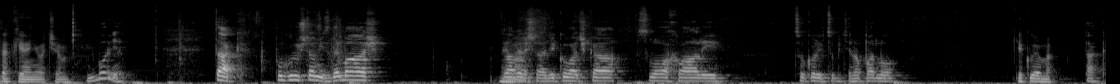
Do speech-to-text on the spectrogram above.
taky není o čem. Výborně. Tak, pokud už tam nic nemáš, závěrečná děkovačka, slova chvály, cokoliv, co by tě napadlo. Děkujeme. Tak.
